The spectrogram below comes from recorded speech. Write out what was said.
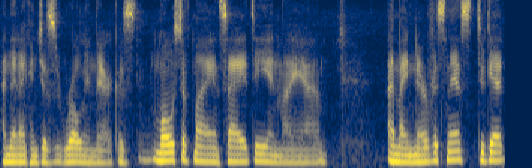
and then I can just roll in there because most of my anxiety and my um, and my nervousness to get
